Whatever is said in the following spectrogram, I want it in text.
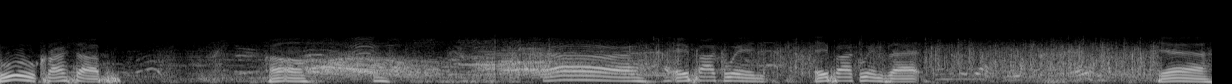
Ooh, cross up. Uh-oh. Ah, APOC wins. APOC wins that. Yeah.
